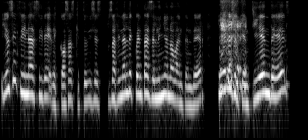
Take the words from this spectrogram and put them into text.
y un sinfín así de, de, cosas que tú dices, pues a final de cuentas el niño no va a entender, tú eres el que entiendes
